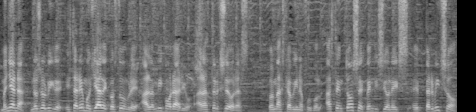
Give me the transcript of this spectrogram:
Mañana, no se olvide, estaremos ya de costumbre al mismo horario, a las 13 horas, con más Cabina Fútbol. Hasta entonces, bendiciones. Eh, permiso.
